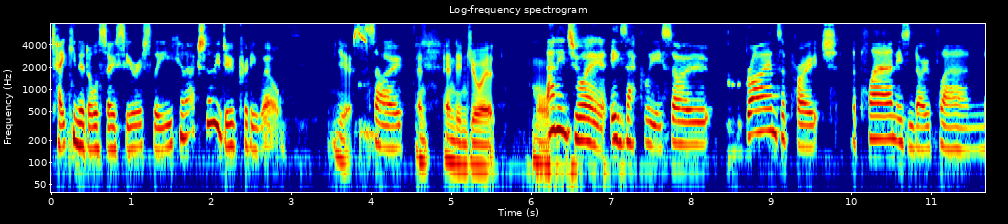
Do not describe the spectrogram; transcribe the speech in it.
taking it all so seriously. You can actually do pretty well. Yes, So and and enjoy it more. and enjoy it exactly. So Brian's approach, the plan is no plan,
